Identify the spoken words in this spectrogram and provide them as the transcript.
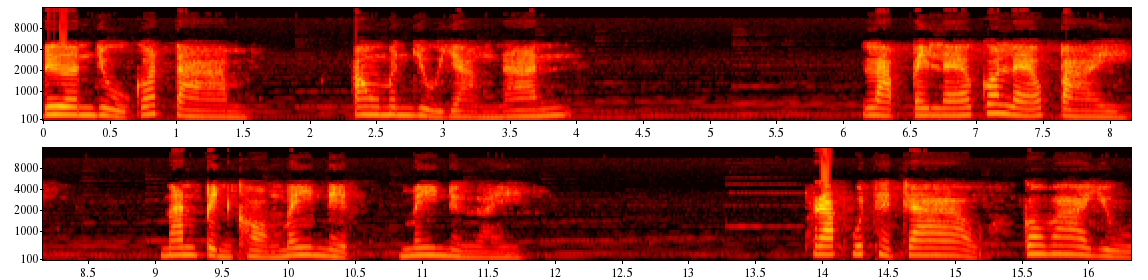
เดือนอยู่ก็ตาม เอามันอยู่อย่างนั้น หลับไปแล้วก็แล้วไป นั่นเป็นของไม่เหน็ดไม่เหนื่อย พระพุทธเจ้าก็ว่าอยู่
